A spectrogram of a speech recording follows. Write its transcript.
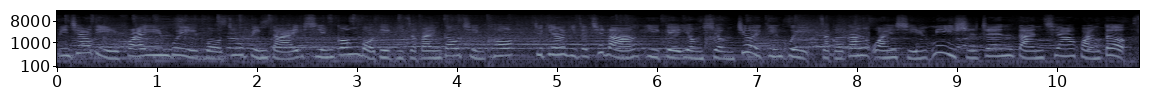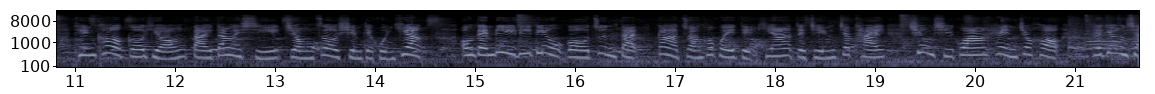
并且在 Flying V 募资平台成功募得二十万九千块，一行二十七人预计用上少的经费，十五天完成逆时针单车环岛。天考高雄台东的时，将做心得分享。王殿里里长吴俊达甲全国会弟兄热情接待，唱诗歌献祝福，提供社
